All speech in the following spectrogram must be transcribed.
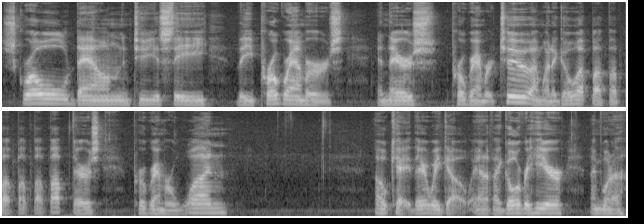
scroll down until you see the programmers and there's programmer 2. I'm going to go up, up, up, up, up, up, up. There's programmer 1. Okay, there we go. And if I go over here, I'm going to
